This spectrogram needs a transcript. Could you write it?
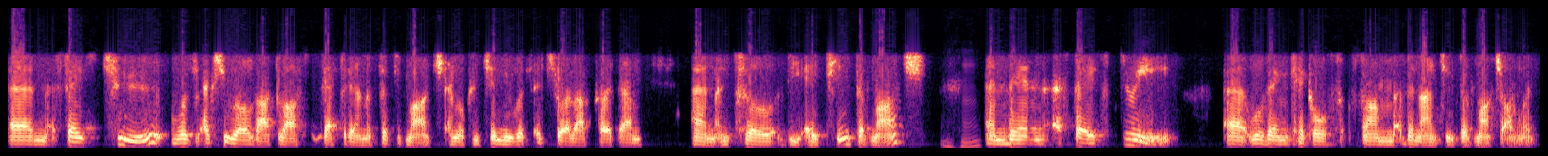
Um, phase two was actually rolled out last Saturday on the 5th of March and will continue with its rollout program um, until the 18th of March. Mm-hmm. And then uh, phase three uh, will then kick off from the 19th of March onwards.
